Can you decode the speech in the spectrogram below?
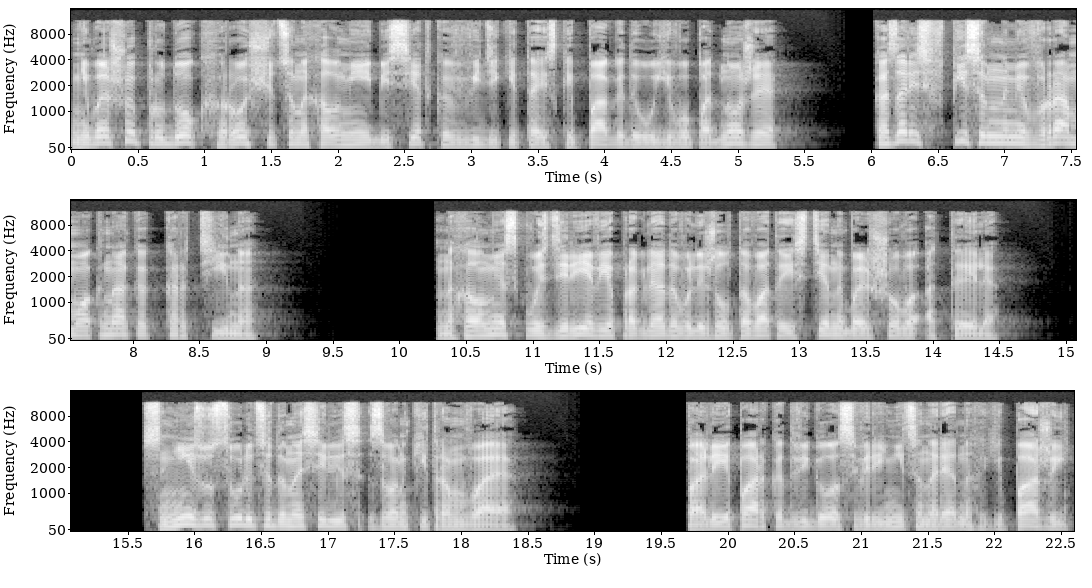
Небольшой прудок, рощица на холме и беседка в виде китайской пагоды у его подножия казались вписанными в раму окна, как картина. На холме сквозь деревья проглядывали желтоватые стены большого отеля. Снизу с улицы доносились звонки трамвая. По аллее парка двигалась вереница нарядных экипажей.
